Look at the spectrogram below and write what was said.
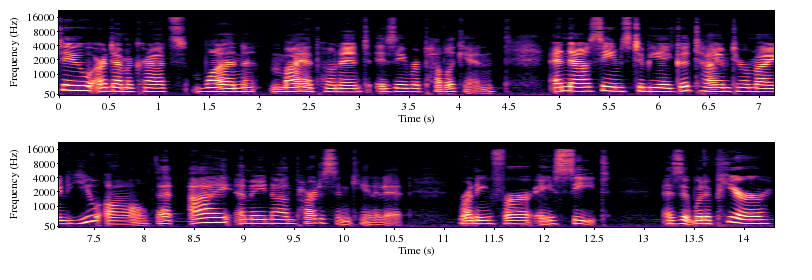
Two are Democrats. One, my opponent, is a Republican. And now seems to be a good time to remind you all that I am a nonpartisan candidate running for a seat. As it would appear,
